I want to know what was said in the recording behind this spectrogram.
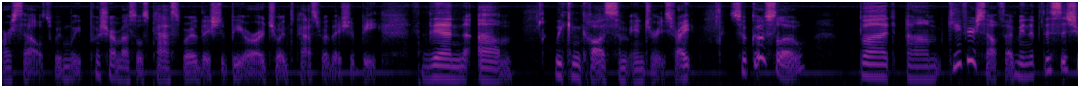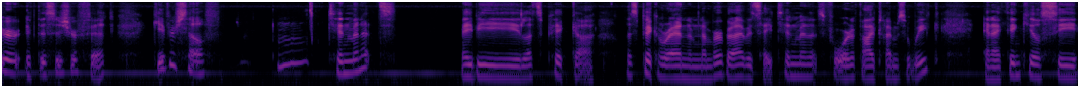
ourselves, when we push our muscles past where they should be or our joints past where they should be, then um, we can cause some injuries, right? So go slow, but um, give yourself. I mean, if this is your if this is your fit, give yourself mm, ten minutes. Maybe let's pick uh, let's pick a random number, but I would say 10 minutes four to five times a week. And I think you'll see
